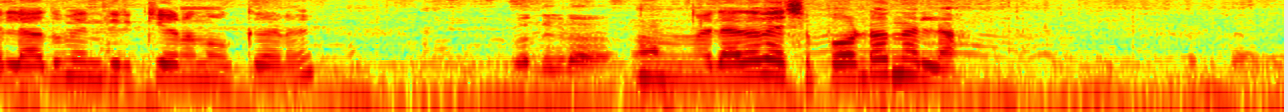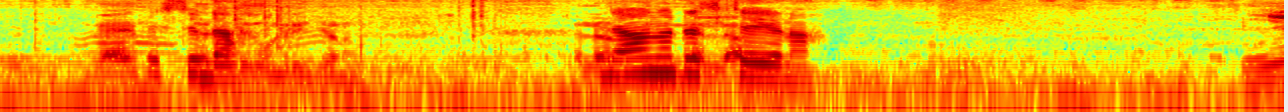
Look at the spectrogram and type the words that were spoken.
എല്ലാതും വെന്തിരിക്കുകയാണ് നോക്കുകയാണ്. അല്ലാതെ വിശപ്പോണ്ടോന്നല്ല? ഞാൻ ഒന്ന് ടെസ്റ്റ് ചെയ്യണ? ഇനി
